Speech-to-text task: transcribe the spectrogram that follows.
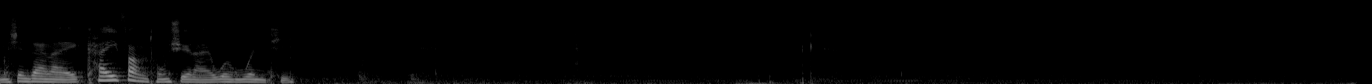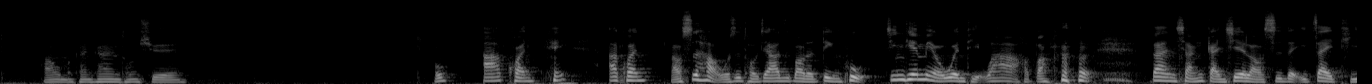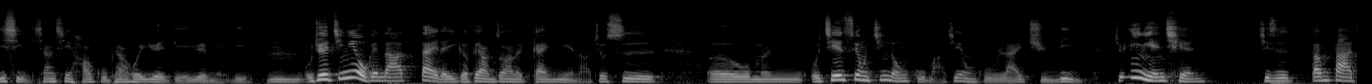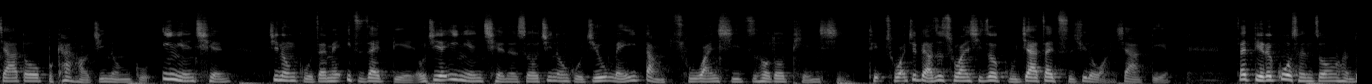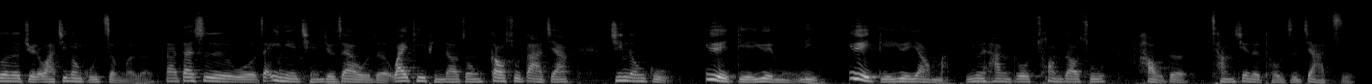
我们现在来开放同学来问问题。好，我们看看同学。哦，阿宽，嘿，阿宽老师好，我是头家日报的订户，今天没有问题，哇，好棒。但想感谢老师的一再提醒，相信好股票会越跌越美丽。嗯，我觉得今天我跟大家带的一个非常重要的概念啊，就是呃，我们我今天是用金融股嘛，金融股来举例。就一年前，其实当大家都不看好金融股，一年前金融股在那边一直在跌。我记得一年前的时候，金融股几乎每一档除完息之后都填息，填除完就表示除完息之后股价在持续的往下跌。在跌的过程中，很多人都觉得哇，金融股怎么了？那但是我在一年前就在我的 YT 频道中告诉大家，金融股越跌越美丽，越跌越要买，因为它能够创造出好的长线的投资价值。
